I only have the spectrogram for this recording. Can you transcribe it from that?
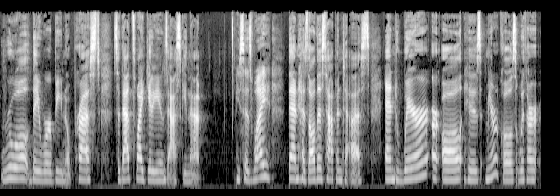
rule, they were being oppressed. So that's why Gideon's asking that. He says, Why then has all this happened to us? And where are all his miracles with our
